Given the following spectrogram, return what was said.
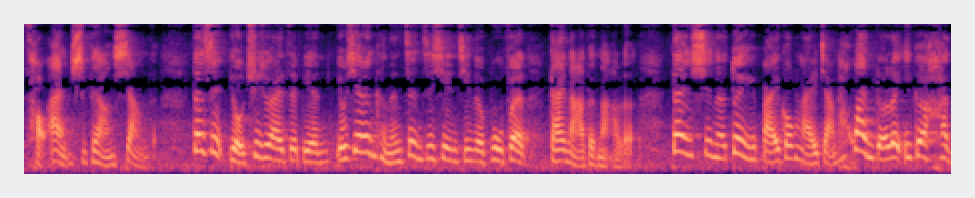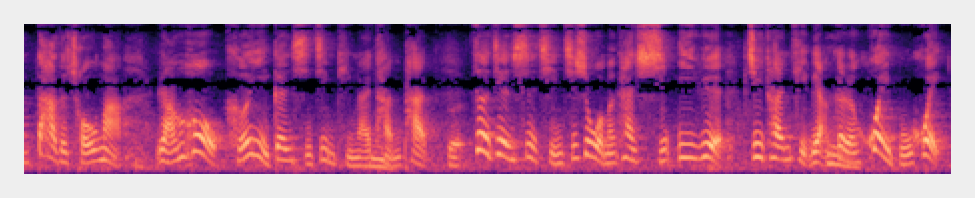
草案是非常像的。但是有趣就在这边，有些人可能政治现金的部分该拿的拿了，但是呢，对于白宫来讲，他换得了一个很大的筹码，然后可以跟习近平来谈判。嗯、对这件事情，其实我们看十一月 G20 两个人会不会，嗯、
